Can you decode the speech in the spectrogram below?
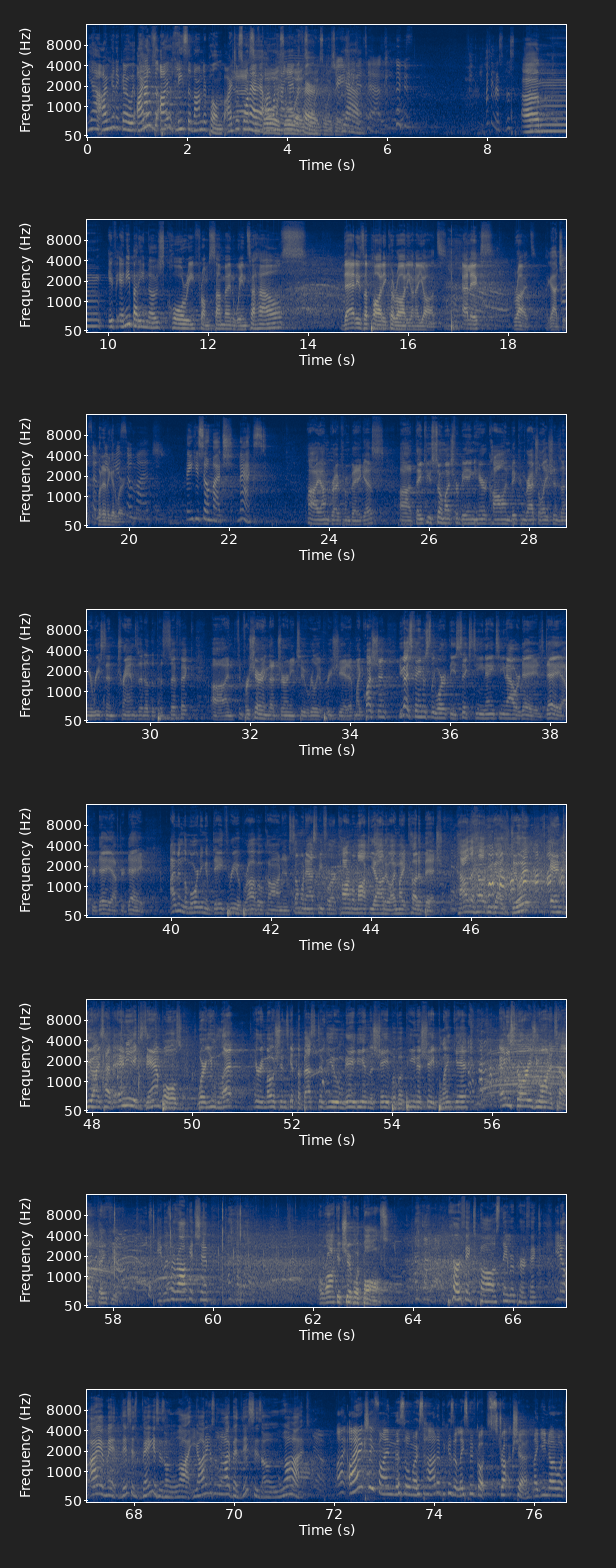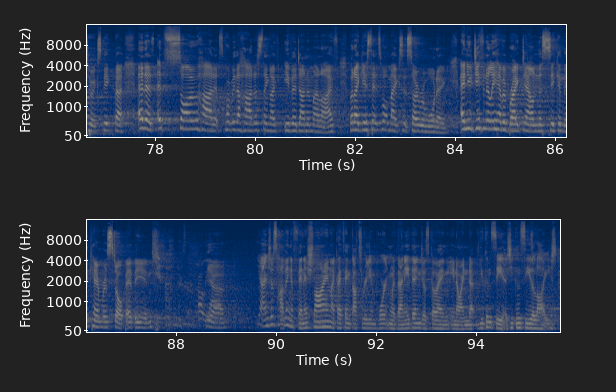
Yeah, I'm gonna go. With, I love I, Lisa Vanderpump. I just wanna. Yes, of I wanna course, hang out with her. always, always, Sure always. Yeah. good tip. I think that's this. Um, if anybody knows Corey from Summer and Winter House, that is a party karate on a yacht. Alex, right. I got you. Awesome. Put in a good word. Thank good you word. so much. Thank you so much. Next. Hi, I'm Greg from Vegas. Uh, thank you so much for being here, Colin. Big congratulations on your recent transit of the Pacific uh, and th- for sharing that journey too. Really appreciate it. My question you guys famously work these 16, 18 hour days, day after day after day. I'm in the morning of day three of BravoCon, and if someone asked me for a caramel macchiato, I might cut a bitch. How the hell do you guys do it? And do you guys have any examples where you let your emotions get the best of you, maybe in the shape of a penis-shaped blanket? Any stories you want to tell? Thank you. It was a rocket ship. A rocket ship with balls. Perfect balls. They were perfect. You know, I admit this is Vegas is a lot. Yachting is a lot, but this is a lot. I, I actually find this almost harder because at least we've got structure. Like you know what to expect, but it is. It's so hard. It's probably the hardest thing I've ever done in my life. But I guess that's what makes it so rewarding. And you definitely have a breakdown the second the cameras stop at the end. Oh, yeah. Yeah, and just having a finish line, like I think that's really important with anything. Just going, you know, I know you can see it, you can see the light,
